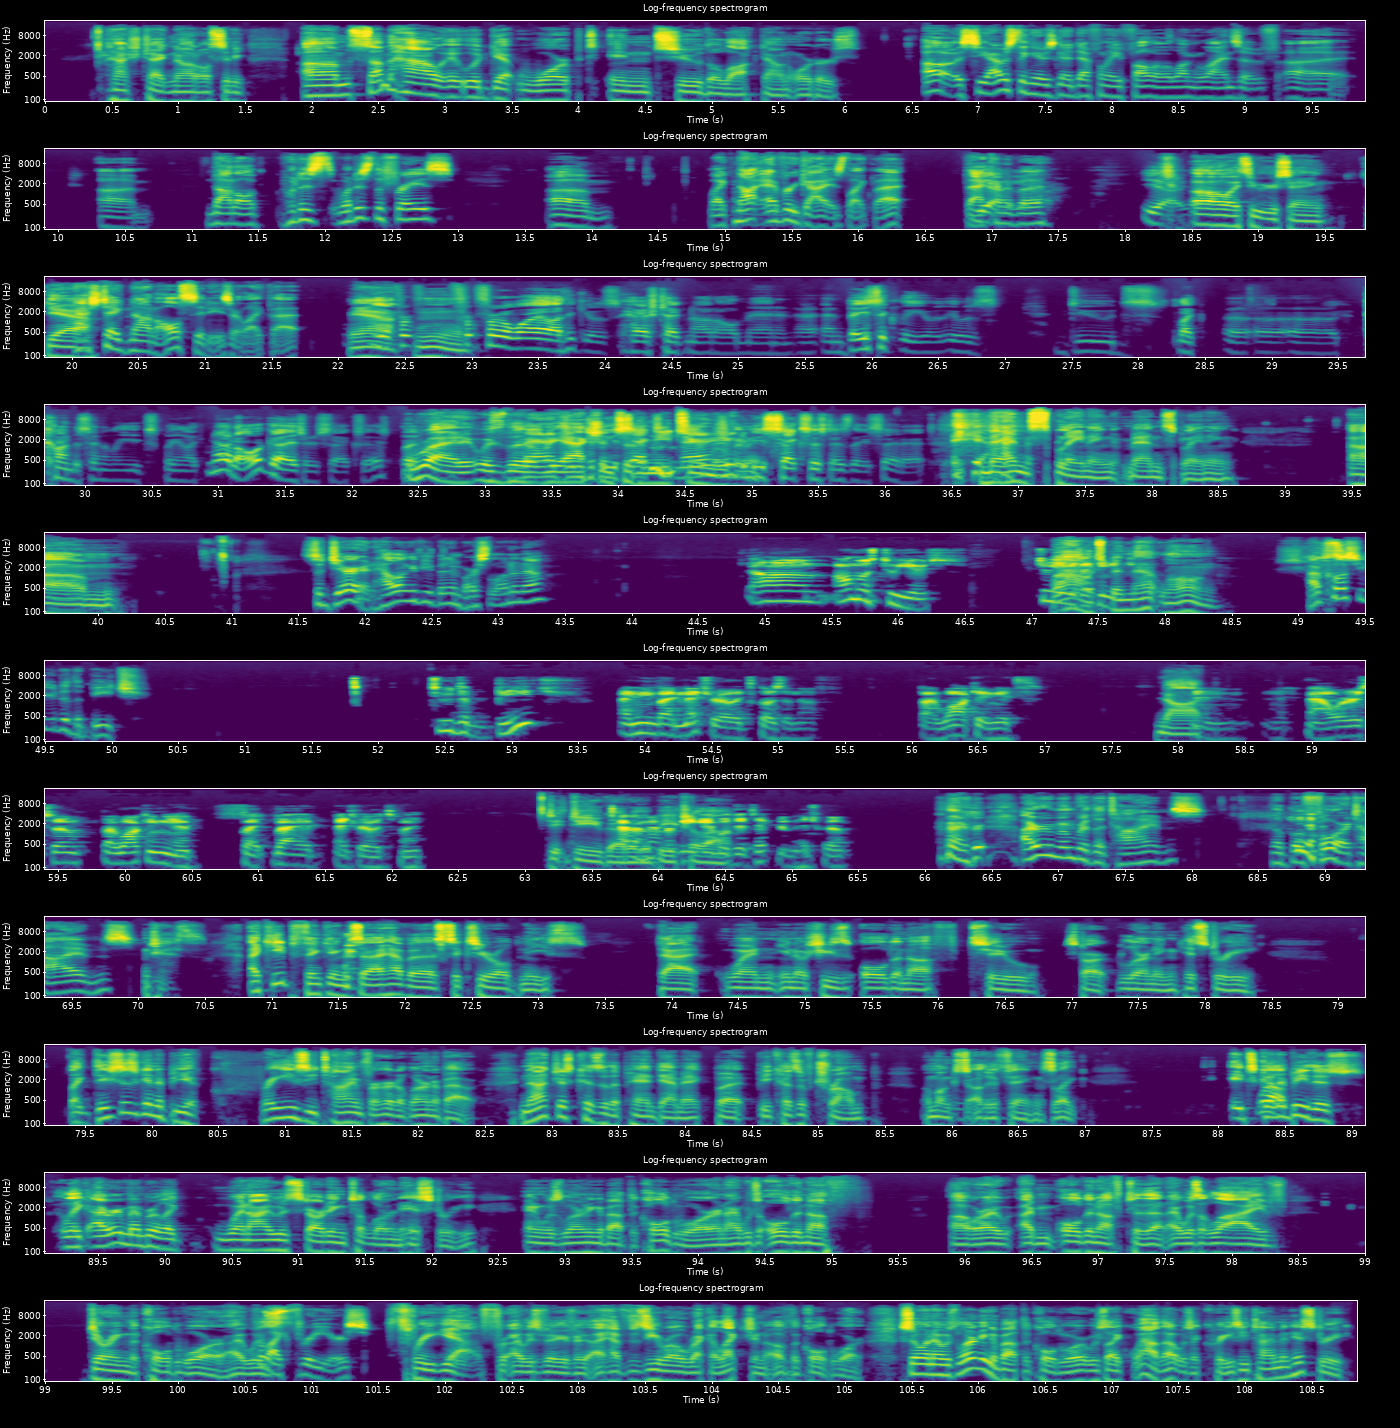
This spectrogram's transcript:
Hashtag not all city. Um, somehow it would get warped into the lockdown orders. Oh, see, I was thinking it was going to definitely follow along the lines of, uh, um, not all. What is what is the phrase? Um, like not every guy is like that. That Yeah, kind of a Yeah. yeah. Oh, I see what you're saying. Yeah. hashtag. Not all cities are like that. Yeah. Yeah, for, Mm. for, for a while, I think it was hashtag not all men, and and basically it was, it was dudes like uh, uh, uh, condescendingly explaining like not all guys are sexist, but right. It was the reaction to, to, be the sex- Me Too managing to be sexist as they said it. Mansplaining. Mansplaining. Um, So, Jared, how long have you been in Barcelona now? Um, almost two years. Two years. wow, I it's think been that long. How close are you to the beach? to the beach. I mean, by metro, it's close enough. By walking, it's Not. an, an hour or so. By walking, yeah. But by metro, it's fine. Do, do you go I to the remember beach a being able to take the metro. I, re- I remember the times, the before times. Yes. I keep thinking, so I have a six year old niece that when, you know, she's old enough to start learning history, like this is going to be a crazy time for her to learn about. Not just because of the pandemic, but because of Trump, amongst other things. Like, it's going to be this, like, I remember, like, when I was starting to learn history and was learning about the Cold War, and I was old enough, uh, or I, I'm old enough to that I was alive during the Cold War. I was For like three years. three yeah for i was very, very i have zero recollection of the cold war so when i was learning about the cold war it was like wow that was a crazy time in history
